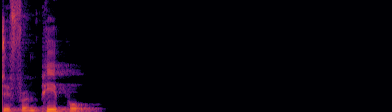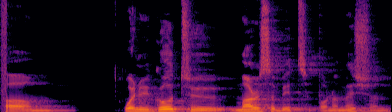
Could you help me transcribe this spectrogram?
different people. Um, when we go to Marsabit on a mission,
